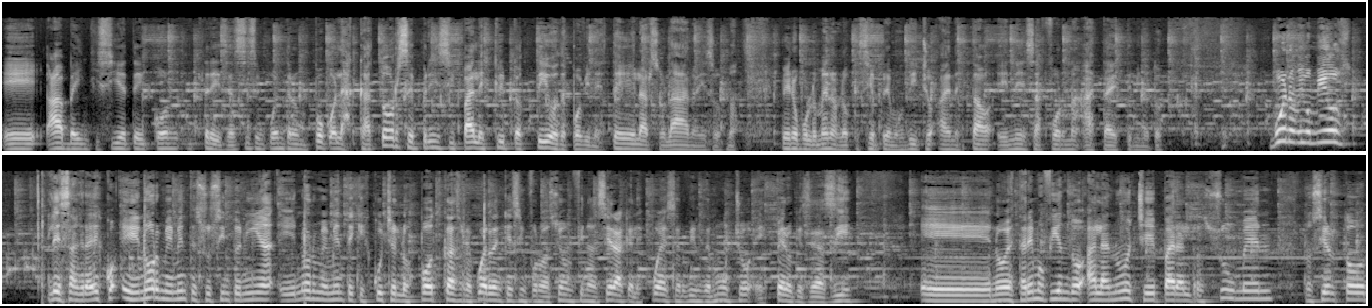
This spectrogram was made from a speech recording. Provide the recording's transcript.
eh, a 27,13. Así se encuentran un poco las 14 principales criptoactivos. Después viene Stellar, Solana y esos más. Pero por lo menos lo que siempre hemos dicho han estado en esa forma hasta este minuto. Bueno amigos míos, les agradezco enormemente su sintonía, enormemente que escuchen los podcasts. Recuerden que es información financiera que les puede servir de mucho. Espero que sea así. Eh, nos estaremos viendo a la noche para el resumen, ¿no es cierto?,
